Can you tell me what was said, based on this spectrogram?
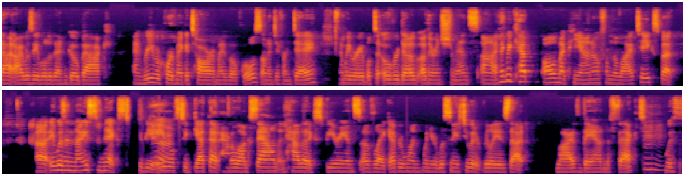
that i was able to then go back and re-record my guitar and my vocals on a different day and we were able to overdub other instruments uh, i think we kept all of my piano from the live takes but uh, it was a nice mix to be yeah. able to get that analog sound and have that experience of like everyone when you're listening to it it really is that live band effect mm-hmm. with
